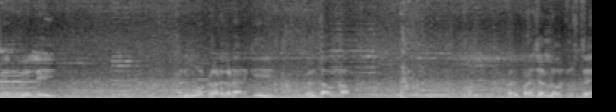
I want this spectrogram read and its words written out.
మేము వెళ్ళి మరి ఓటు అడగడానికి వెళ్తూ ఉన్నాం. మరి ప్రజల్లో చూస్తే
